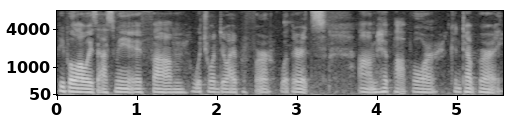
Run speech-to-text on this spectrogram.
People always ask me if um, which one do I prefer, whether it's um, hip hop or contemporary,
